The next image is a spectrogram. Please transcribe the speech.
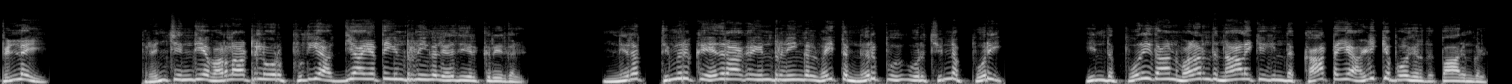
பிள்ளை பிரெஞ்சு இந்திய வரலாற்றில் ஒரு புதிய அத்தியாயத்தை இன்று நீங்கள் எழுதியிருக்கிறீர்கள். நிறத்திமிருக்கு எதிராக இன்று நீங்கள் வைத்த நெருப்பு ஒரு சின்ன பொறி. இந்த பொறிதான் வளர்ந்து நாளைக்கு இந்த காட்டையே அழிக்கப் போகிறது பாருங்கள்.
